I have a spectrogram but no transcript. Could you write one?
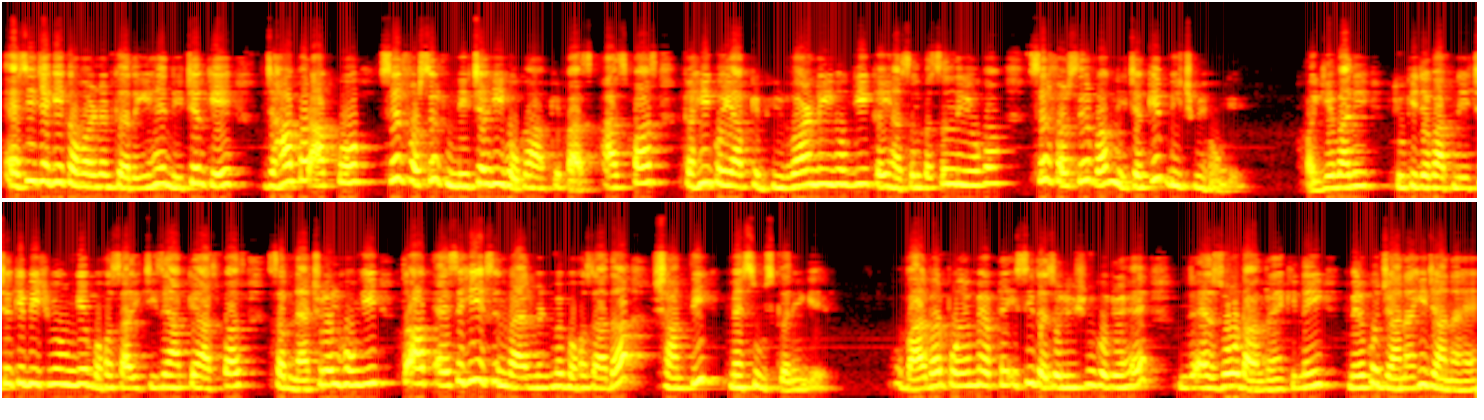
ऐसी जगह का वर्णन कर रही हैं नेचर के, जहाँ पर आपको सिर्फ़ और सिर्फ़ नेचर ही होगा आपके पास। आसपास कहीं कोई आपके भीड़भाड़ नहीं होगी, कहीं हसल बसल नहीं होगा, सिर्फ़ और सिर्फ़ आप नेचर के बीच में होंगे। और ये वाली, क्योंकि जब आप नेचर के बीच में होंगे, बहुत सारी चीज़ें आपके आसपास सब नेचुरल होंगी तो आप ऐसे ही इस एनवायरनमेंट में बहुत ज़्यादा शांति महसूस करेंगे। बार बार पोएम में अपने इसी रेजोल्यूशन को जो है ज़ोर डाल रहे हैं कि नहीं, मेरे को जाना ही जाना है।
